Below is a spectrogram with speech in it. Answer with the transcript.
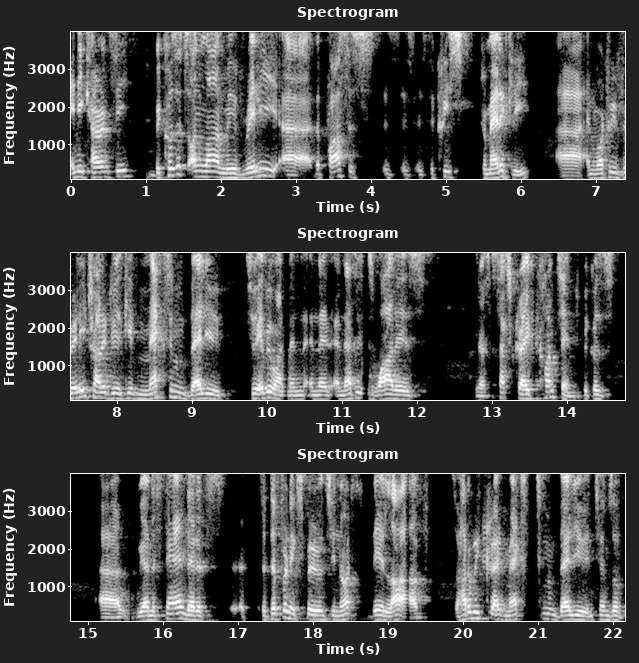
any currency. Because it's online we've really uh, the price is, is, is decreased dramatically uh, and what we've really tried to do is give maximum value to everyone, and and, and that is why there's you know such great content because uh, we understand that it's it's a different experience. You're not there live, so how do we create maximum value in terms of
